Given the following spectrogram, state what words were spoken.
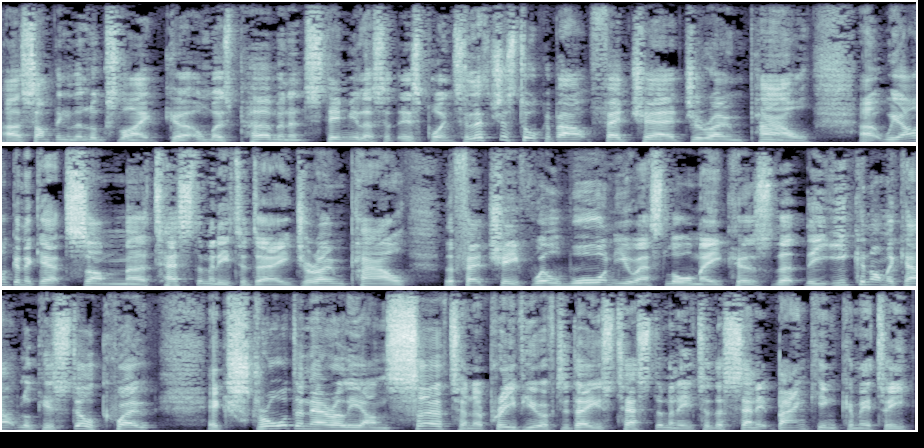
uh, something that looks like uh, almost permanent stimulus at this point. So let's just talk about Fed Chair Jerome Powell. Uh, we are going to get some uh, testimony today. Jerome Powell, the Fed chief, will warn U.S. lawmakers that the economic outlook is still, quote, extraordinarily uncertain. A preview of today's testimony to the Senate Banking Committee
